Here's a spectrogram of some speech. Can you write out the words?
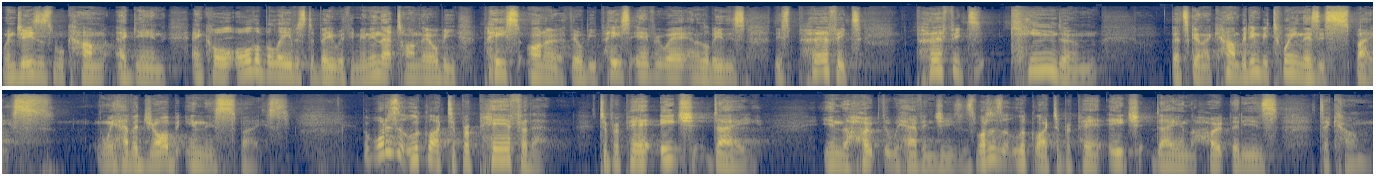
when Jesus will come again and call all the believers to be with him. And in that time, there will be peace on earth, there will be peace everywhere, and it'll be this, this perfect, perfect kingdom that's going to come. But in between, there's this space. And we have a job in this space. But what does it look like to prepare for that? To prepare each day in the hope that we have in Jesus? What does it look like to prepare each day in the hope that is to come?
